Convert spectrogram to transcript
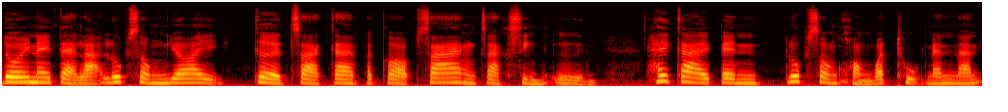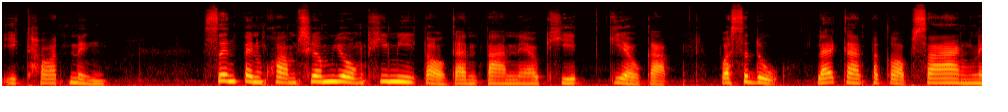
โดยในแต่ละรูปทรงย่อยเกิดจากการประกอบสร้างจากสิ่งอื่น ให้กลายเป็นรูปทรงของวัตถุนั้นๆ อีกทอดหนึ่ง ซึ่งเป็นความเชื่อมโยงที่มีต่อกันตามแนวคิดเกี่ยวกับวัสดุและการประกอบสร้างใน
